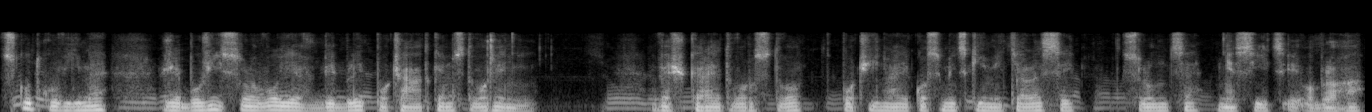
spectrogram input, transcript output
V skutku víme, že Boží slovo je v Bibli počátkem stvoření. Veškeré tvorstvo, počínaje kosmickými tělesy, slunce, měsíc i obloha,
